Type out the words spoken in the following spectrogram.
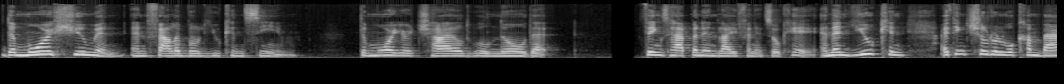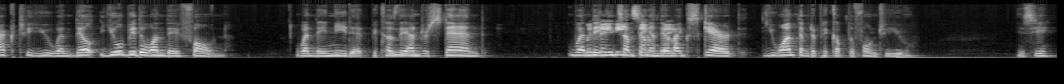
the more human and fallible you can seem, the more your child will know that things happen in life and it's okay. And then you can I think children will come back to you when they'll you'll be the one they phone when they need it because they mm-hmm. understand when, When they, they need, need something, and they're like scared, you want them to pick up the phone to you. You see?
